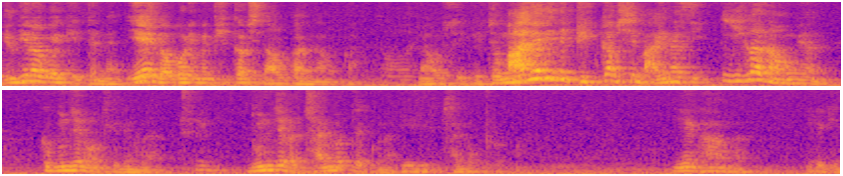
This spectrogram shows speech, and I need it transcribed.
6이라고 했기 때문에 얘 넣어버리면 b 값이 나올까 안 나올까? 나올 수 있겠죠. 만약에 b 값이 마이너스 2가 나오면 그 문제는 어떻게 된 거야? 문제가 잘못됐구나. 얘들이 잘못 풀었구나. 이해가 안 가? 이렇게 돼.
